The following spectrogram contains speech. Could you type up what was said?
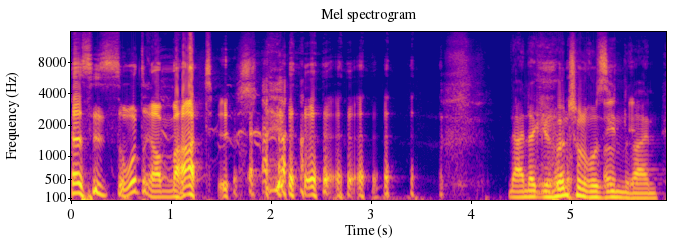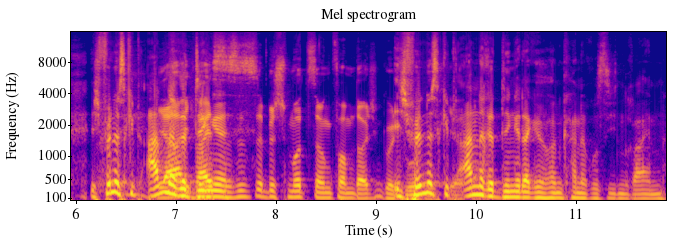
Das ist so dramatisch. Nein, da gehören schon Rosinen Okay. rein. Ich finde, es gibt ja, andere ich Dinge. Weiß, das ist eine Beschmutzung vom deutschen Kultur. ich finde, es gibt andere Dinge, da gehören keine Rosinen rein.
